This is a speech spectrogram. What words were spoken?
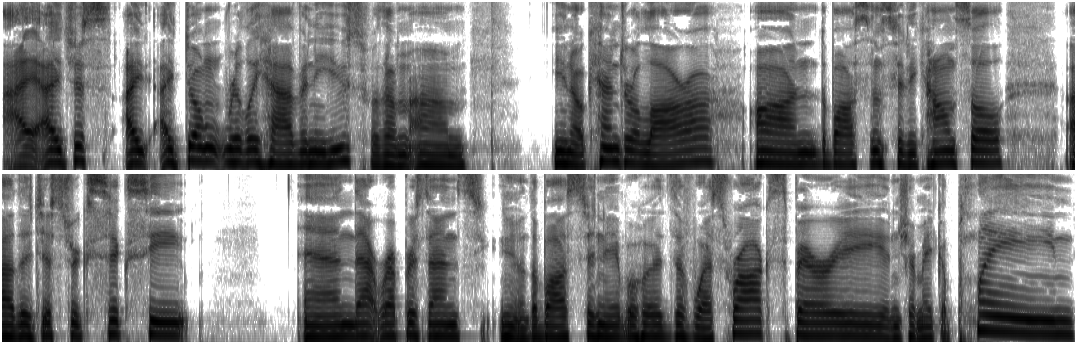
I, I just, I, I don't really have any use for them. Um, you know, Kendra Lara on the Boston City Council, uh, the District 6 seat, and that represents you know the Boston neighborhoods of West Roxbury and Jamaica Plain,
